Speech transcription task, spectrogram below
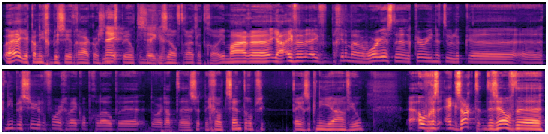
hè, je kan niet geblesseerd raken als je Nee, niet speelt, omdat je jezelf eruit laat gooien. Maar eh, ja, even, even beginnen bij mijn Warriors. De, de Curry natuurlijk eh, knieblessure vorige week opgelopen... doordat de grote center op tegen zijn knieën aanviel. Overigens, exact dezelfde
